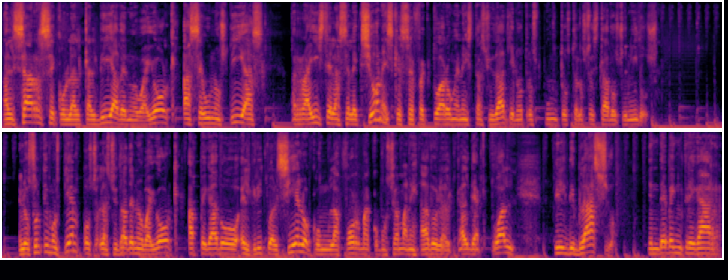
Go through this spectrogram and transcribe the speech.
alzarse con la alcaldía de Nueva York hace unos días a raíz de las elecciones que se efectuaron en esta ciudad y en otros puntos de los Estados Unidos. En los últimos tiempos, la ciudad de Nueva York ha pegado el grito al cielo con la forma como se ha manejado el alcalde actual, Bill de Blasio, quien debe entregar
